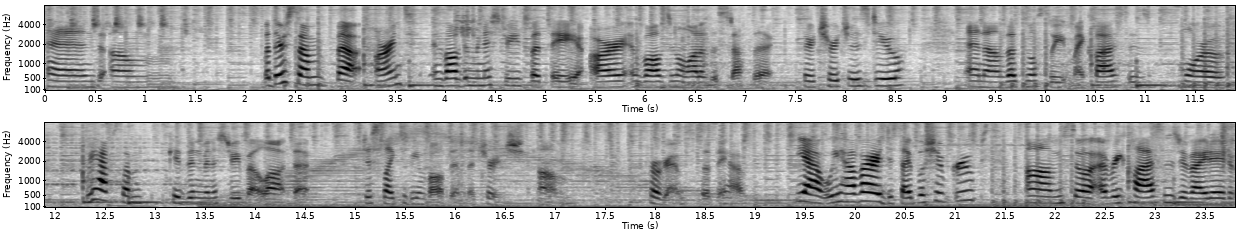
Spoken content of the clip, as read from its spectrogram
And um, but there's some that aren't involved in ministries, but they are involved in a lot of the stuff that their churches do. And um, that's mostly my class is more of, we have some kids in ministry, but a lot that just like to be involved in the church um, programs that they have. Yeah, we have our discipleship groups. Um, so every class is divided,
